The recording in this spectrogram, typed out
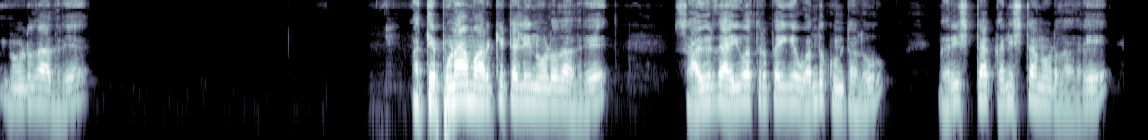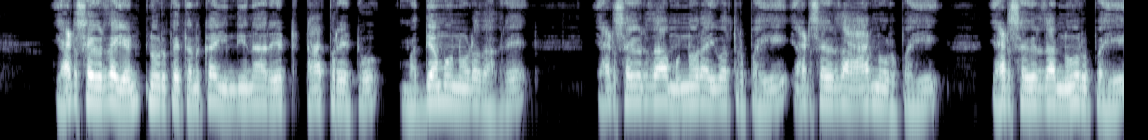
ನೋಡೋದಾದರೆ ಮತ್ತು ಪುಣಾ ಮಾರ್ಕೆಟಲ್ಲಿ ನೋಡೋದಾದರೆ ಸಾವಿರದ ಐವತ್ತು ರೂಪಾಯಿಗೆ ಒಂದು ಕುಂಟಲು ಗರಿಷ್ಠ ಕನಿಷ್ಠ ನೋಡೋದಾದರೆ ಎರಡು ಸಾವಿರದ ಎಂಟುನೂರು ರೂಪಾಯಿ ತನಕ ಇಂದಿನ ರೇಟ್, ಟಾಪ್ ರೇಟು. ಮಧ್ಯಮ ನೋಡೋದಾದರೆ ಎರಡು ಸಾವಿರದ ಮುನ್ನೂರ ಐವತ್ತು ರೂಪಾಯಿ, ಎರಡು ಸಾವಿರದ ಆರುನೂರು ರೂಪಾಯಿ, ಎರಡು ಸಾವಿರದ ನೂರು ರೂಪಾಯಿ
